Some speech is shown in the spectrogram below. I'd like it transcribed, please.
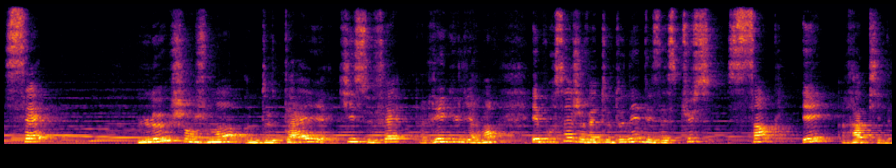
c'est le changement de taille qui se fait régulièrement. Et pour ça, je vais te donner des astuces simples et rapides.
